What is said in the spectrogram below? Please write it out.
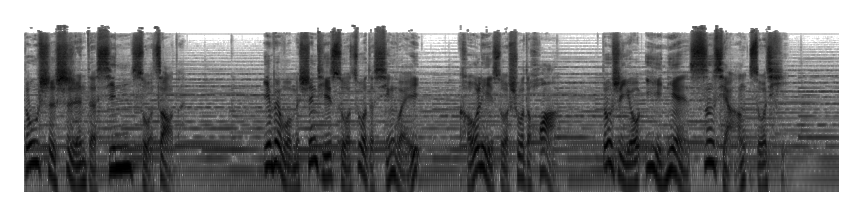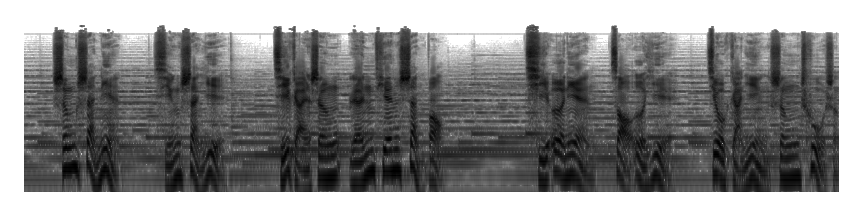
都是世人的心所造的。因为我们身体所做的行为，口里所说的话，都是由意念、思想所起。生善念，行善业，即感生人天善报；起恶念，造恶业，就感应生畜生、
